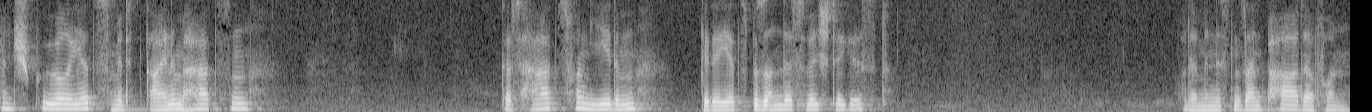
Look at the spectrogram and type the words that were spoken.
Dann spüre jetzt mit deinem Herzen das Herz von jedem, der dir jetzt besonders wichtig ist. Oder mindestens ein paar davon.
